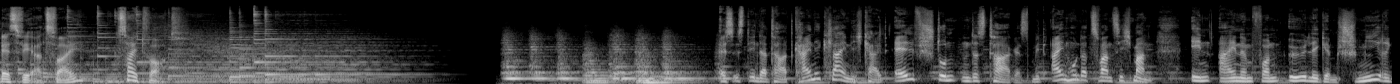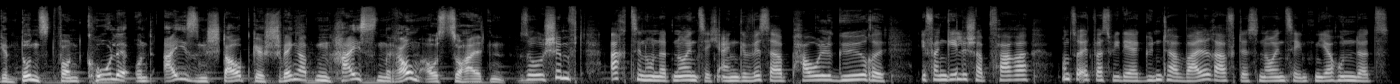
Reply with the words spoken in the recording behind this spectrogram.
SWA 2 Zeitwort Es ist in der Tat keine Kleinigkeit, elf Stunden des Tages mit 120 Mann in einem von öligem, schmierigem Dunst, von Kohle und Eisenstaub geschwängerten, heißen Raum auszuhalten. So schimpft 1890 ein gewisser Paul Göre, evangelischer Pfarrer und so etwas wie der Günther Wallraff des 19. Jahrhunderts.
